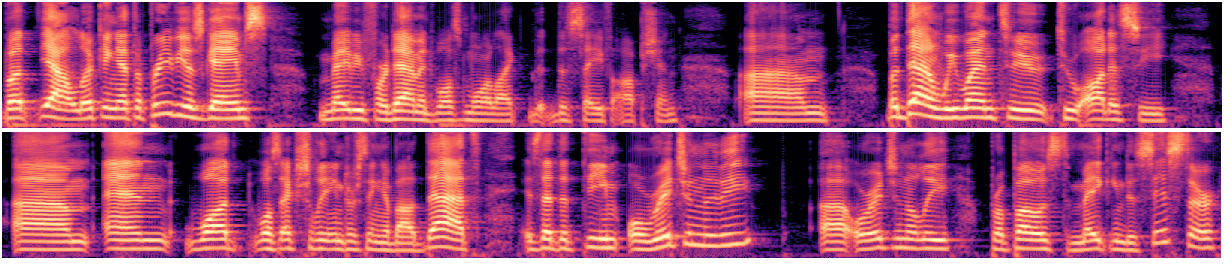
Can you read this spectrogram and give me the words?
but yeah, looking at the previous games, maybe for them it was more like the, safe option. Um, but then we went to to Odyssey, um, and what was actually interesting about that is that the team originally uh, originally proposed making the sister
